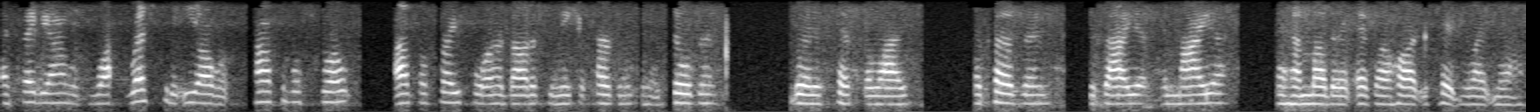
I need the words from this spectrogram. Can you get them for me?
as Fabian was rushed to the ER with possible stroke. Also pray for her daughter Tanisha Perkins and her children during this test. Her cousin Desire and Maya and her mother as her heart is hurting right now.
